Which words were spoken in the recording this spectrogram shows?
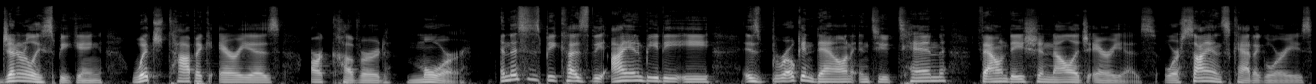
generally speaking, which topic areas are covered more. And this is because the INBDE is broken down into 10 foundation knowledge areas or science categories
